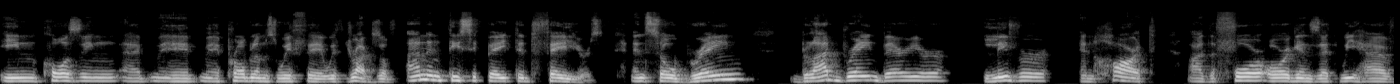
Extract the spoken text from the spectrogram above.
in causing uh, problems with uh, with drugs of unanticipated failures. And so, brain, blood-brain barrier, liver, and heart are the four organs that we have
